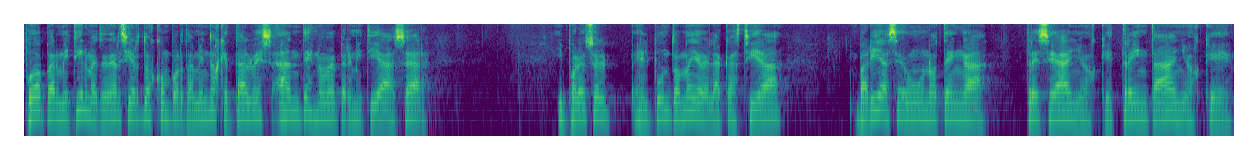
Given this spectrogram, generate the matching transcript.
puedo permitirme tener ciertos comportamientos que tal vez antes no me permitía hacer. Y por eso el, punto medio de la castidad varía según uno tenga 13 años, que 30 años, que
